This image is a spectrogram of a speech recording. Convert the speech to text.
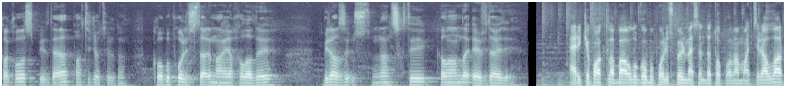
kakos, bir də pati götürdüm. Qobu polisləri məni yaxaladı. Birazı üstümdən çıxdı, qalanı da evdə idi. Hər iki faktla bağlı Qobu polis bölməsində toplanan materiallar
